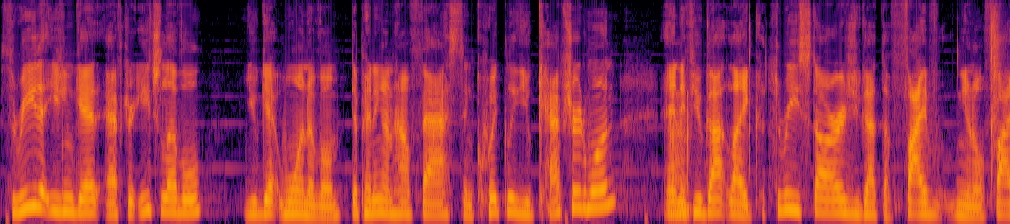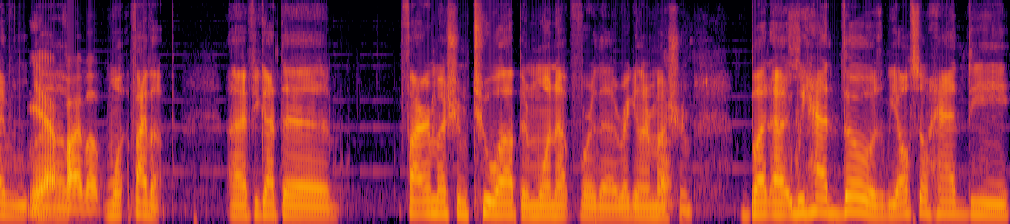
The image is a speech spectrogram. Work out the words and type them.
three that you can get after each level. You get one of them, depending on how fast and quickly you captured one. And if you got like three stars, you got the five, you know, five. Yeah, uh, five up. One, five up. Uh, if you got the fire mushroom, two up, and one up for the regular mushroom. But uh, we had those. We also had the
